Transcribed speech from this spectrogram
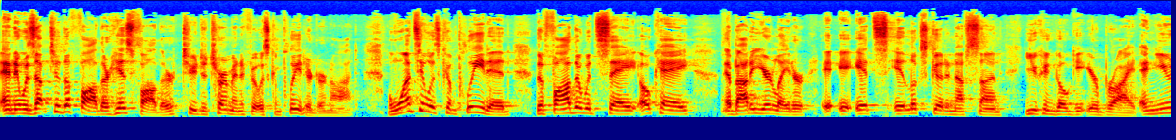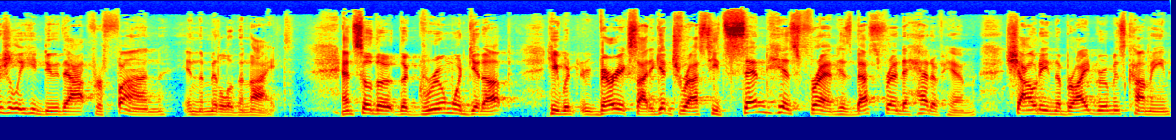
and it was up to the father, his father, to determine if it was completed or not. Once it was completed, the father would say, okay, about a year later, it, it's, it looks good enough, son. You can go get your bride. And usually he'd do that for fun in the middle of the night. And so the, the groom would get up he would, very excited, get dressed. He'd send his friend, his best friend, ahead of him, shouting, The bridegroom is coming,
